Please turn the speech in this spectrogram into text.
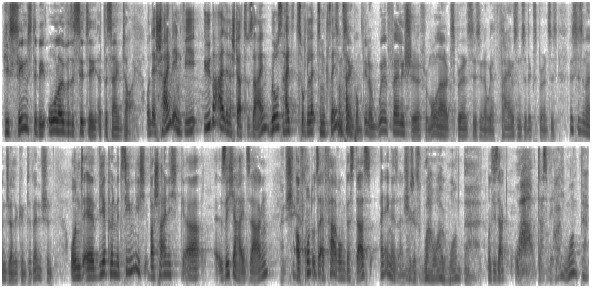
he seems to be all over the city at the same time. Und er scheint irgendwie überall in der Stadt zu sein, bloß halt zur, zum So selben saying, Zeitpunkt. you know, we're fairly sure from all our experiences, you know, we have thousands of experiences, this is an angelic intervention. Und äh, wir können mit ziemlich wahrscheinlich äh, Sicherheit sagen, aufgrund unserer Erfahrung, dass das ein Engel sein muss. wow, I want that. Und sie sagt, wow, das will ich. I want that.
